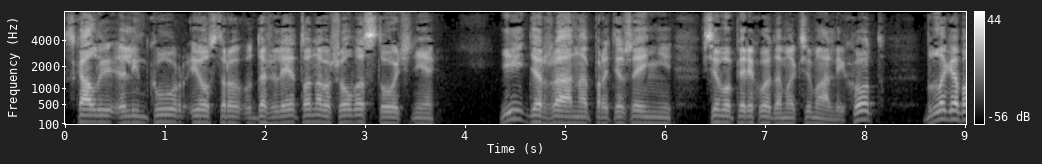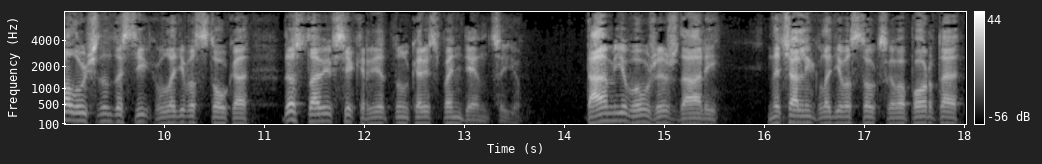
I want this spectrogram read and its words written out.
скалы Линкур и остров Дажлет он вошел восточнее и, держа на протяжении всего перехода максимальный ход, благополучно достиг Владивостока, доставив секретную корреспонденцию. Там его уже ждали. Начальник Владивостокского порта,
